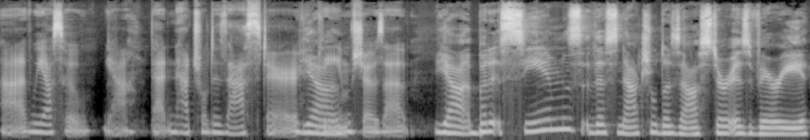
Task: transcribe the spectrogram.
Uh, we also, yeah, that natural disaster Yeah. theme shows up. Yeah, but it seems this natural disaster is very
